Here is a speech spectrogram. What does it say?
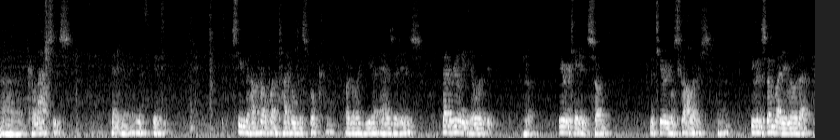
uh, collapses. Uh, if, if, see how Prabhupada titled this book, Bhagavad Gita as it is, that really Ill, irritated some material scholars. Even somebody wrote a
